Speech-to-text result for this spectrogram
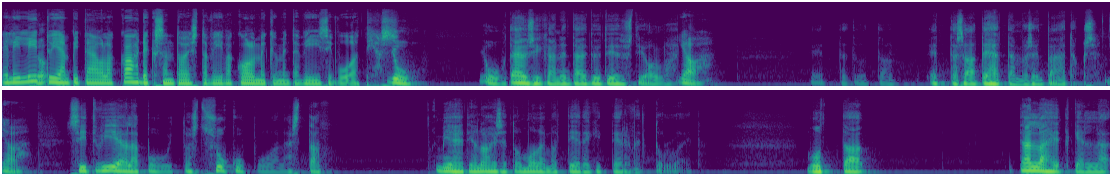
Eli liittyjän no, pitää olla 18-35-vuotias. Joo, joo, täysikäinen täytyy tietysti olla. Joo. Että, tota, että saa tehdä tämmöisen päätöksen. Joo. Sitten vielä puhuit tuosta sukupuolesta. Miehet ja naiset on molemmat tietenkin tervetulleita. Mutta tällä hetkellä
